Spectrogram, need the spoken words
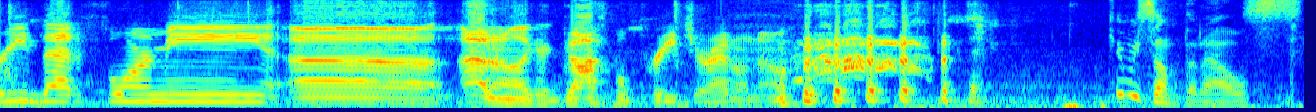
read that for me? Uh, I don't know, like a gospel preacher. I don't know. Give me something else.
